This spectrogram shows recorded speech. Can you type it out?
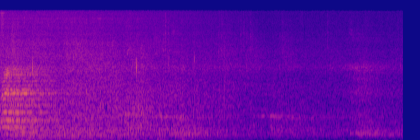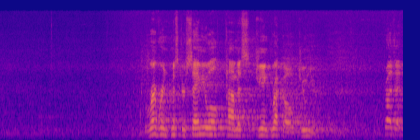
Present. Reverend Mr. Samuel Thomas Giangreco, Jr. Present.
